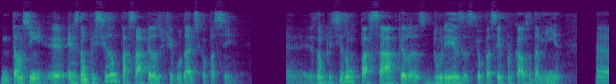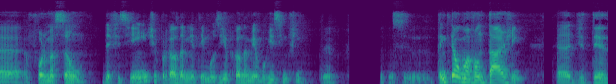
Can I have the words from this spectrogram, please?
Então, assim, é, eles não precisam passar pelas dificuldades que eu passei. É, eles não precisam passar pelas durezas que eu passei por causa da minha é, formação deficiente, por causa da minha teimosia, por causa da minha burrice, enfim. Né? Tem que ter alguma vantagem de ter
